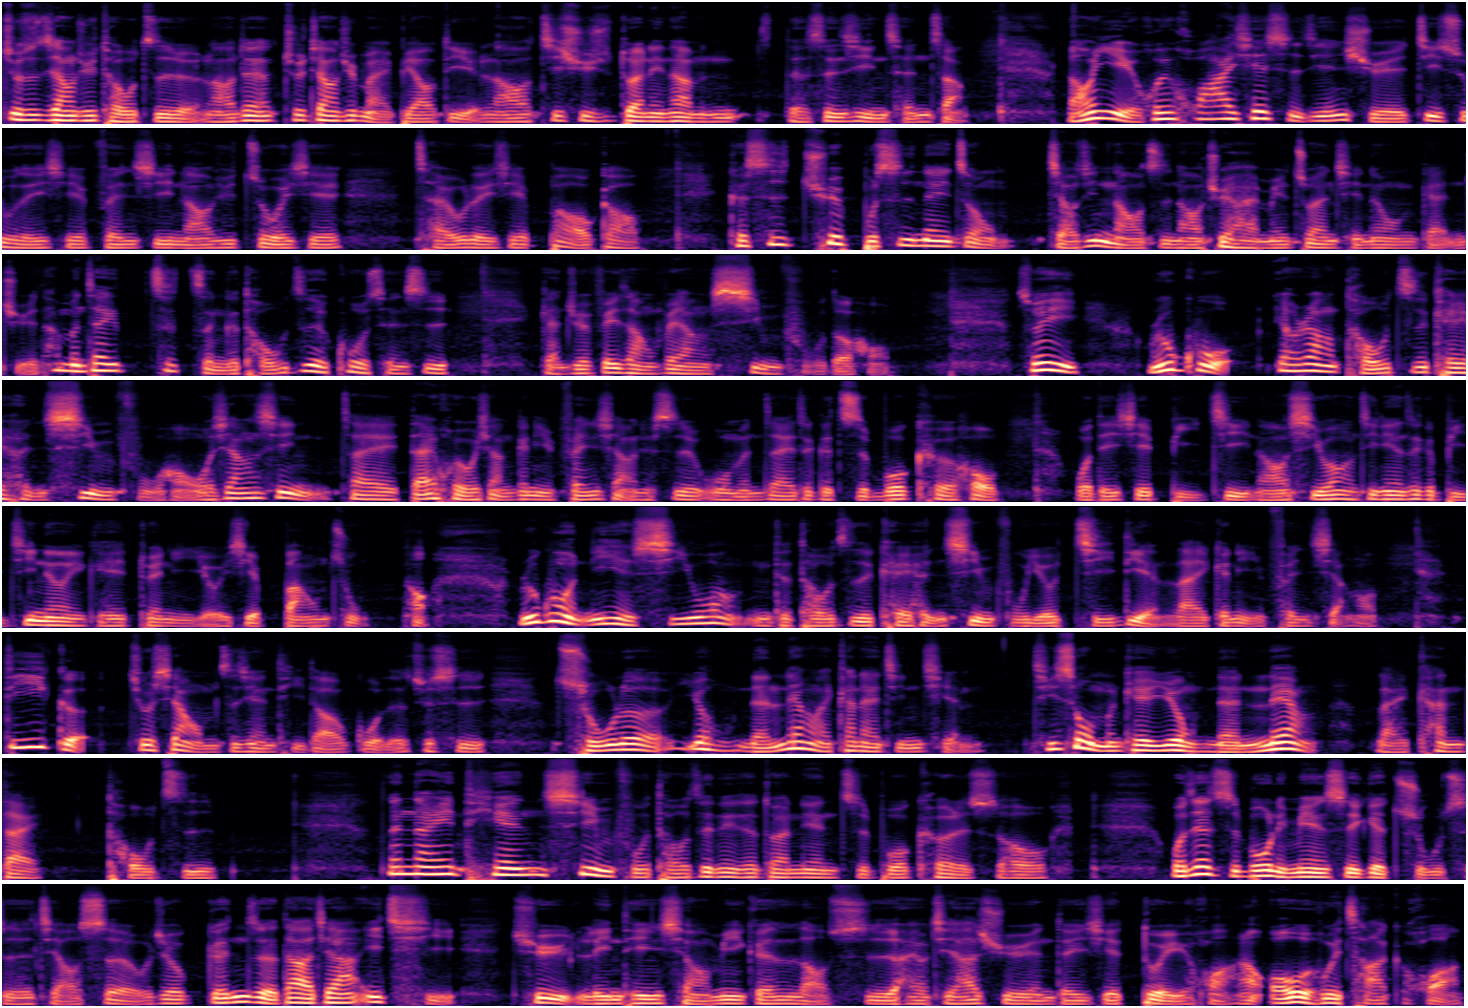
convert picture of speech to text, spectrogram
就是这样去投资了，然后这样就这样去买标的，然后继续去锻炼他们的身心成长，然后也会花一些时间学技术的一些分析，然后去做一些财务的一些报告，可是却不是那种绞尽脑汁，然后却还没赚钱那种感觉。他们在这整个投资的过程是感觉非常非常幸福的吼，所以如果。要让投资可以很幸福哈，我相信在待会我想跟你分享，就是我们在这个直播课后我的一些笔记，然后希望今天这个笔记呢也可以对你有一些帮助。好，如果你也希望你的投资可以很幸福，有几点来跟你分享哦。第一个，就像我们之前提到过的，就是除了用能量来看待金钱，其实我们可以用能量来看待投资。在那一天幸福投资内在锻炼直播课的时候，我在直播里面是一个主持的角色，我就跟着大家一起去聆听小蜜跟老师还有其他学员的一些对话，然后偶尔会插个话。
